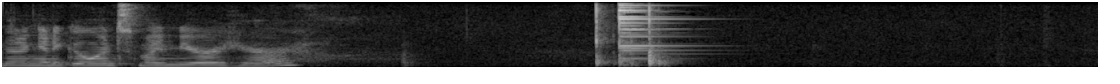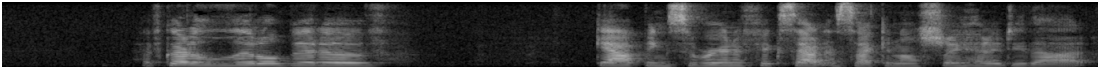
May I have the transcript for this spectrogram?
And then I'm going to go into my mirror here. I've got a little bit of gapping, so we're going to fix that in a second. I'll show you how to do that.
